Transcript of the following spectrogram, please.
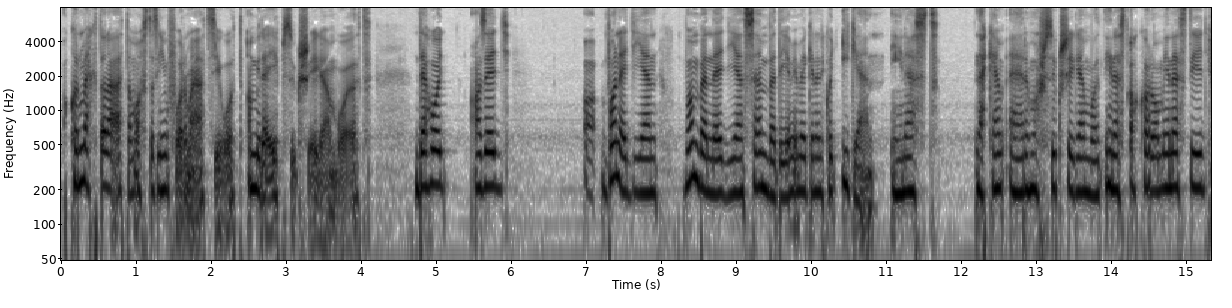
akkor megtaláltam azt az információt, amire épp szükségem volt de hogy az egy, a, van egy ilyen, van benne egy ilyen szenvedély, ami megjelenik, hogy igen, én ezt, nekem erre most szükségem volt, én ezt akarom, én ezt így,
